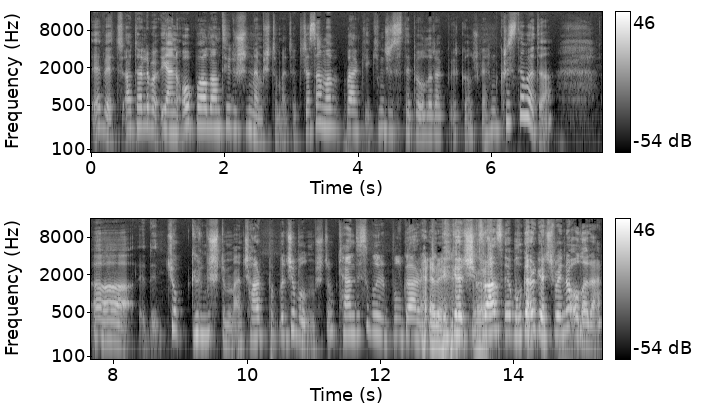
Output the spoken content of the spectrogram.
Evet, Atarlı yani o bağlantıyı düşünmemiştim açıkçası ama belki ikinci stepi olarak konuşurken. Şimdi Kristeva'da çok gülmüştüm ben. Çarpıcı bulmuştum. Kendisi Bulgar evet. göç, evet. Fransa Bulgar göçmeni olarak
